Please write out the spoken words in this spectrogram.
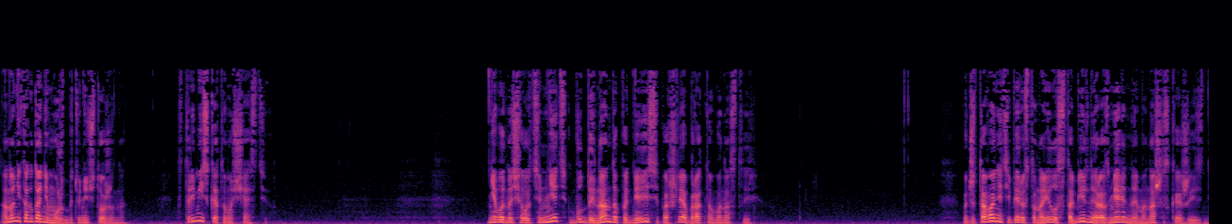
Оно никогда не может быть уничтожено. Стремись к этому счастью. Небо начало темнеть, Будда и Нанда поднялись и пошли обратно в монастырь. В Джетаване теперь установилась стабильная размеренная монашеская жизнь.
